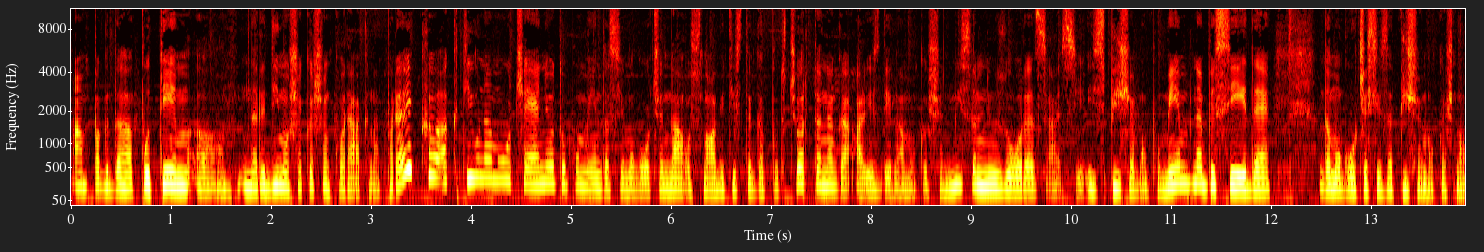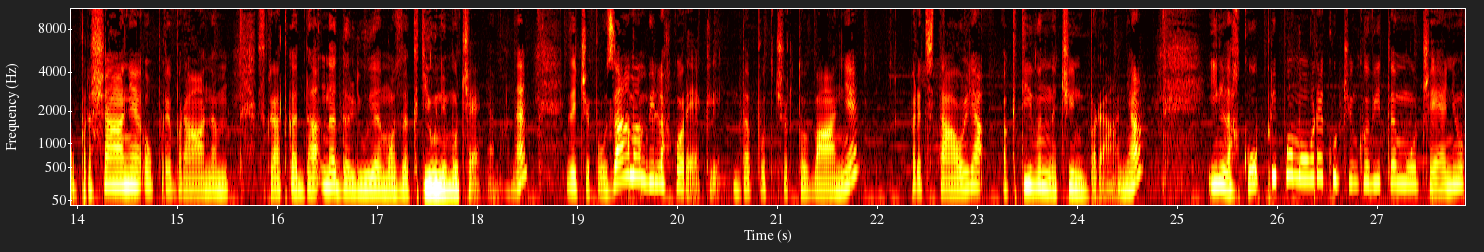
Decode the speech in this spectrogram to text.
ampak da potem uh, naredimo še kakšen korak naprej k aktivnemu učenju. To pomeni, da si mogoče na osnovi tistega podčrtanega ali izdelamo kakšen miselni vzorec ali si izpišemo pomembne besede, da mogoče si zapišemo kakšno vprašanje o prebranem, skratka, da nadaljujemo z aktivnim učenjem. Zdaj, če povzamem, bi lahko rekli, da podčrtovanje predstavlja aktiven način branja in lahko pripomore k učinkovitemu učenju,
